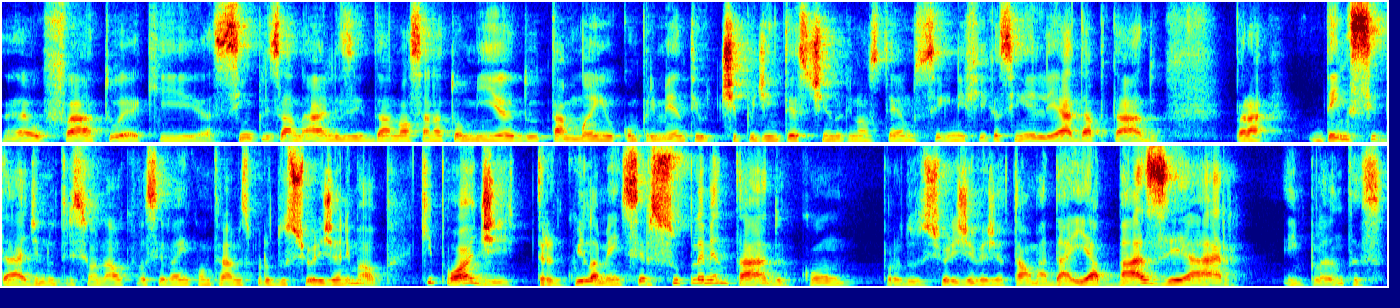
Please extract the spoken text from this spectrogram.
né, o fato é que a simples análise da nossa anatomia, do tamanho, comprimento e o tipo de intestino que nós temos, significa assim, ele é adaptado para densidade nutricional que você vai encontrar nos produtos de origem animal, que pode tranquilamente ser suplementado com produtos de origem vegetal, mas daí a basear em plantas,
